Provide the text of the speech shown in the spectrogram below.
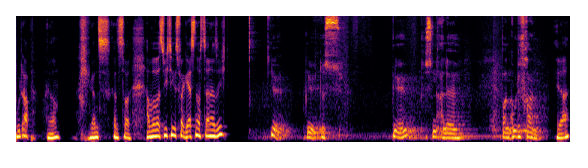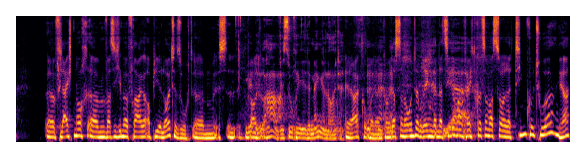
Hut ab. Ja, ganz, ganz toll. Haben wir was Wichtiges vergessen aus deiner Sicht? Nö, nö, das, nö, das sind alle, waren gute Fragen. Ja. Äh, vielleicht noch, ähm, was ich immer frage, ob ihr Leute sucht. Ähm, ist, äh, Wir, aha, wir suchen jede Menge Leute. Ja, guck mal, dann können wir das dann noch unterbringen. Dann erzähl doch mal vielleicht kurz noch was zu eurer Teamkultur, ja,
